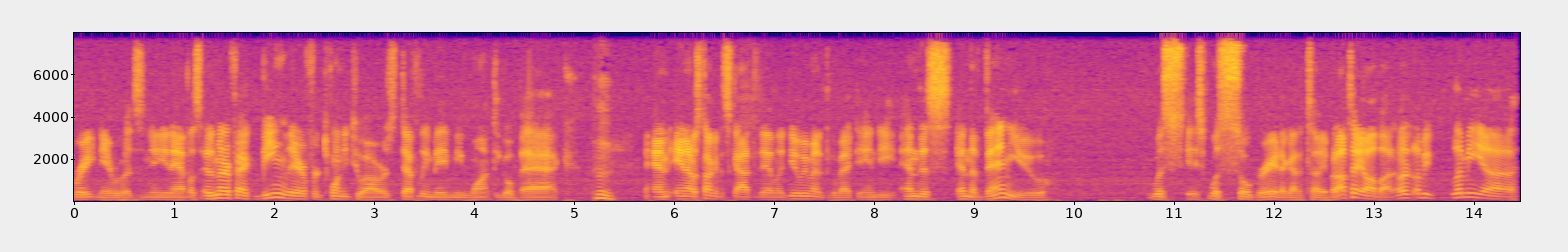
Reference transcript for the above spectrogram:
great neighborhoods in Indianapolis. As a matter of fact, being there for 22 hours definitely made me want to go back. Hmm. And and I was talking to Scott today. I'm like, dude, we might have to go back to Indy. And this and the venue was was so great. I got to tell you, but I'll tell you all about it. Let me let me uh,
